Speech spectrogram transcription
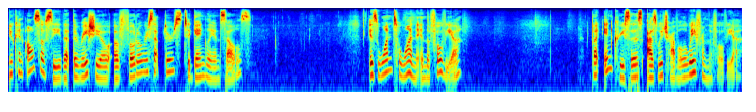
You can also see that the ratio of photoreceptors to ganglion cells is 1 to 1 in the fovea, but increases as we travel away from the fovea.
